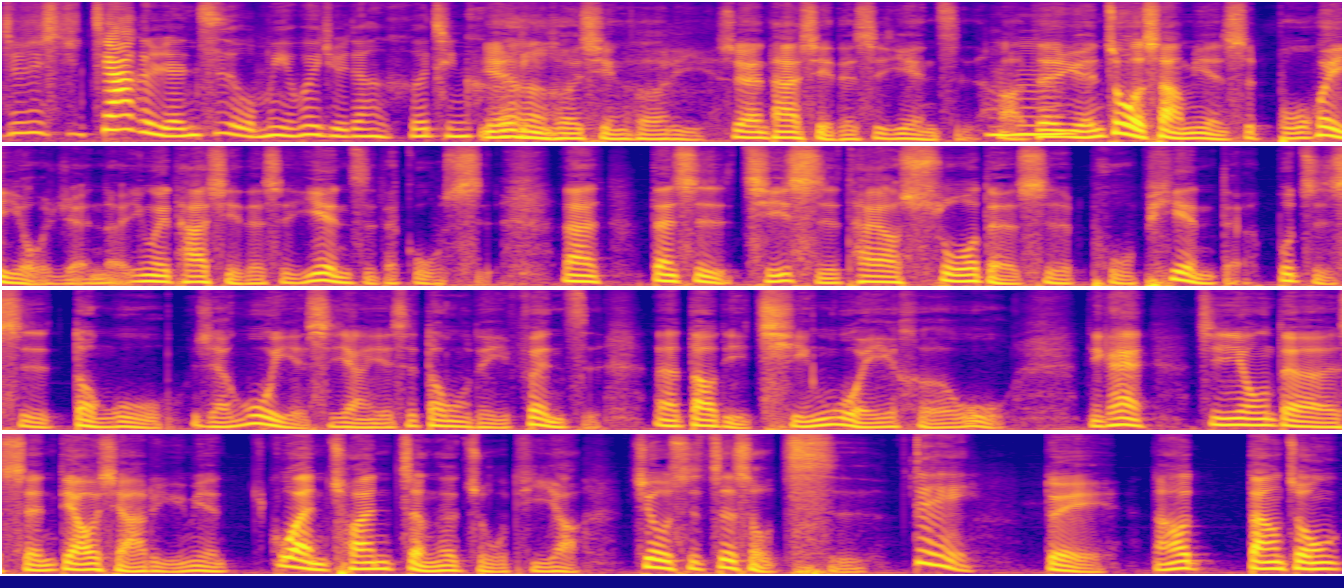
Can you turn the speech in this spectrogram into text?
就是加个人字，我们也会觉得很合情合理，也很合情合理。虽然他写的是燕子啊，在原作上面是不会有人的，因为他写的是燕子的故事。那但是其实他要说的是普遍的，不只是动物，人物也是一样，也是动物的一份子。那到底情为何物？你看金庸的《神雕侠侣》里面贯穿整个主题啊，就是这首词。对对，然后当中。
